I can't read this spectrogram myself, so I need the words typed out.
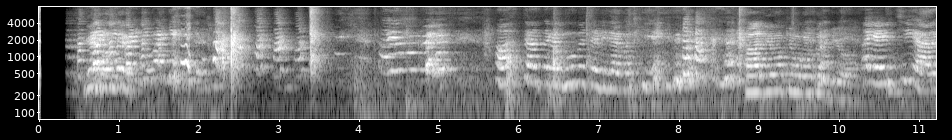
हो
